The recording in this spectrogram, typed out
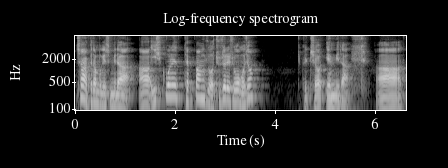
자, 그 다음 보겠습니다. 아, 29번의 대빵 주어. 주절의 주어 뭐죠? 그쵸. 얘입니다. 아,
